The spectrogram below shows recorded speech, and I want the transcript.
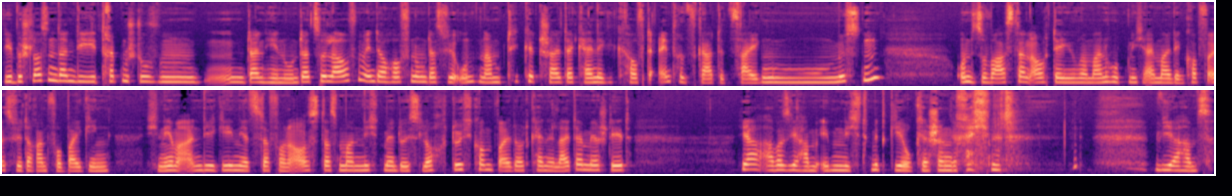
Wir beschlossen dann, die Treppenstufen mm, dann hinunterzulaufen, in der Hoffnung, dass wir unten am Ticketschalter keine gekaufte Eintrittskarte zeigen müssten. Und so war es dann auch. Der junge Mann hob nicht einmal den Kopf, als wir daran vorbeigingen. Ich nehme an, die gehen jetzt davon aus, dass man nicht mehr durchs Loch durchkommt, weil dort keine Leiter mehr steht. Ja, aber sie haben eben nicht mit Geocachern gerechnet. Wir haben es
